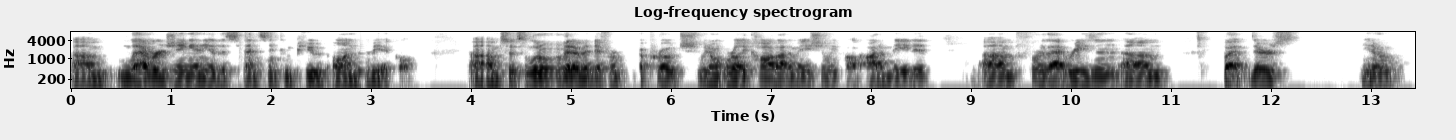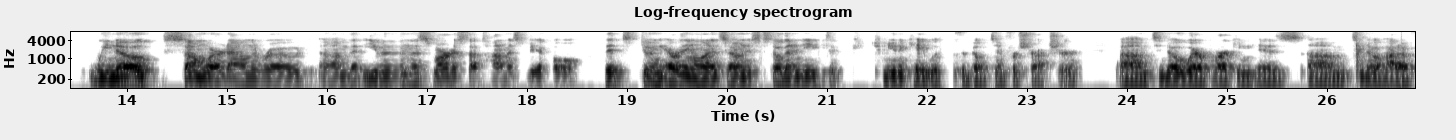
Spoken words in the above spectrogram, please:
um, leveraging any of the sense and compute on the vehicle. Um, so it's a little bit of a different approach. We don't really call it automation; we call it automated um, for that reason. Um, but there's, you know, we know somewhere down the road um, that even the smartest autonomous vehicle that's doing everything on its own is still going to need to communicate with the built infrastructure um, to know where parking is, um, to know how to,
